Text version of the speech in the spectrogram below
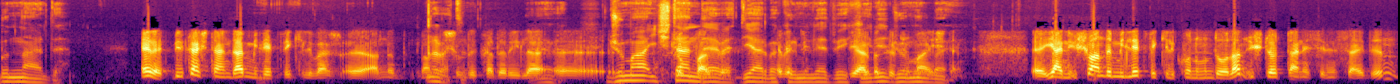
bunlardı. Evet birkaç tane daha milletvekili var anlaşıldığı evet. kadarıyla. Evet. Cuma İçten de evet Diyarbakır evet, Milletvekili Diyarbakır Cuma İçten. Yani şu anda milletvekili konumunda olan 3-4 tane senin saydığın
